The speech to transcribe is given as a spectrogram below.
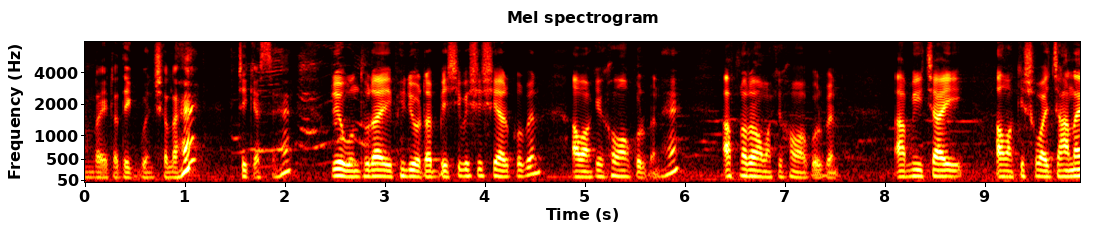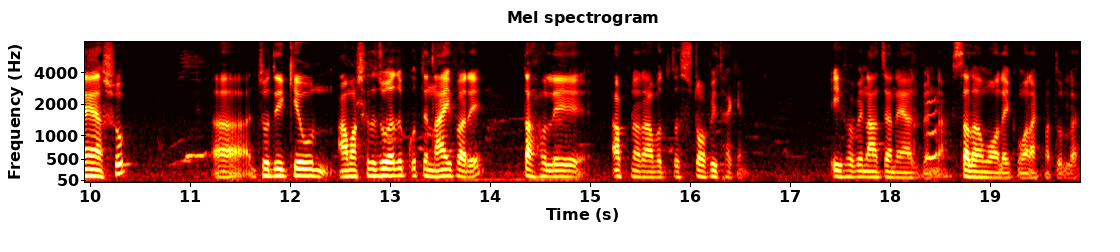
আমরা এটা দেখব ইনশাল্লাহ হ্যাঁ? ঠিক আছে হ্যাঁ? প্রিয় বন্ধুরা, এই ভিডিওটা বেশি বেশি শেয়ার করবেন, আমাকে ক্ষমা করবেন হ্যাঁ? আপনারাও আমাকে ক্ষমা করবেন। আমি চাই আমাকে সবাই জানায় আসুক। যদি কেউ আমার সাথে যোগাযোগ করতে নাই পারে, তাহলে আপনারা আপাতত স্টপই থাকেন। এইভাবে না জানায় আসবেন না। সালামু আলাইকুম রহমতুল্লাহ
